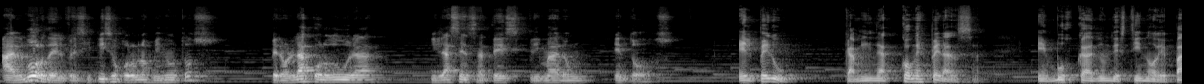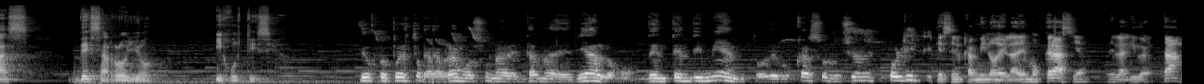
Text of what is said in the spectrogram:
al borde del precipicio por unos minutos, pero la cordura y la sensatez primaron en todos. El Perú camina con esperanza en busca de un destino de paz, desarrollo y justicia. Yo he propuesto que abramos una ventana de diálogo, de entendimiento, de buscar soluciones políticas. Es el camino de la democracia, de la libertad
